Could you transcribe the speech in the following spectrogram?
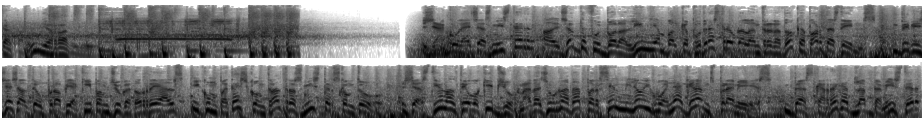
Catalunya Ràdio. Ja coneixes Mister? El joc de futbol en línia amb el que podràs treure l'entrenador que portes dins. Dirigeix el teu propi equip amb jugadors reals i competeix contra altres Misters com tu. Gestiona el teu equip jornada a jornada per ser el millor i guanyar grans premis. Descarrega't l'app de Mister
